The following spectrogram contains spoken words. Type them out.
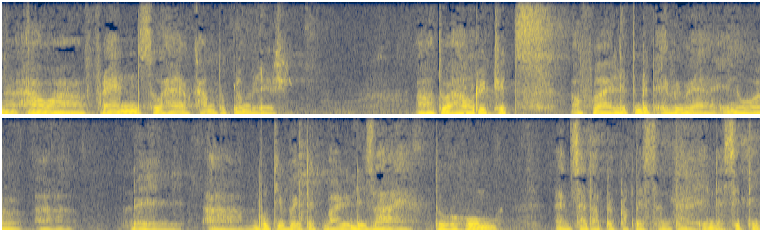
our friends who have come to Plum Village, uh, to our retreats, offer a little bit everywhere in the world. Uh, they are motivated by the desire to go home and set up a practice center in the city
